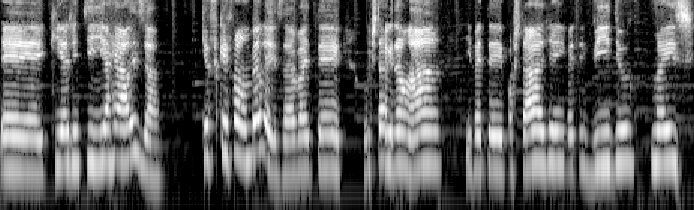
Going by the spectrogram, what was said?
é, que a gente ia realizar. Que eu fiquei falando, beleza, vai ter o Instagram lá, e vai ter postagem, vai ter vídeo, mas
